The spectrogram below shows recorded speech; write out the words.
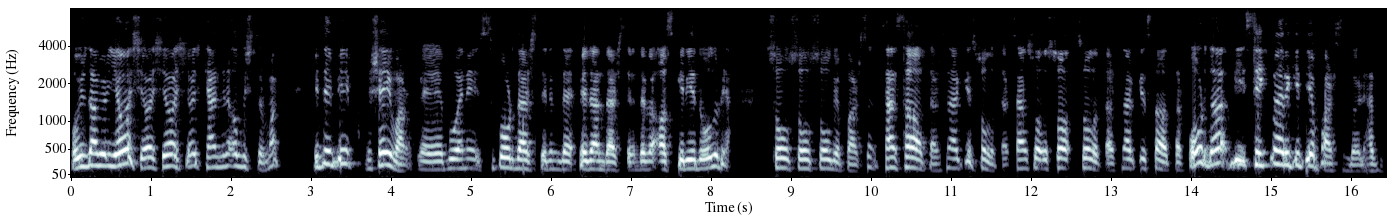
O yüzden böyle yavaş yavaş yavaş yavaş kendini alıştırmak. Bir de bir şey var. E, bu hani spor derslerinde, beden derslerinde ve askeriyede olur ya sol sol sol yaparsın. Sen sağ atarsın, herkes sol atar. Sen sol sol, sol atarsın, herkes sağ atar. Orada bir sekme hareketi yaparsın böyle hafif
